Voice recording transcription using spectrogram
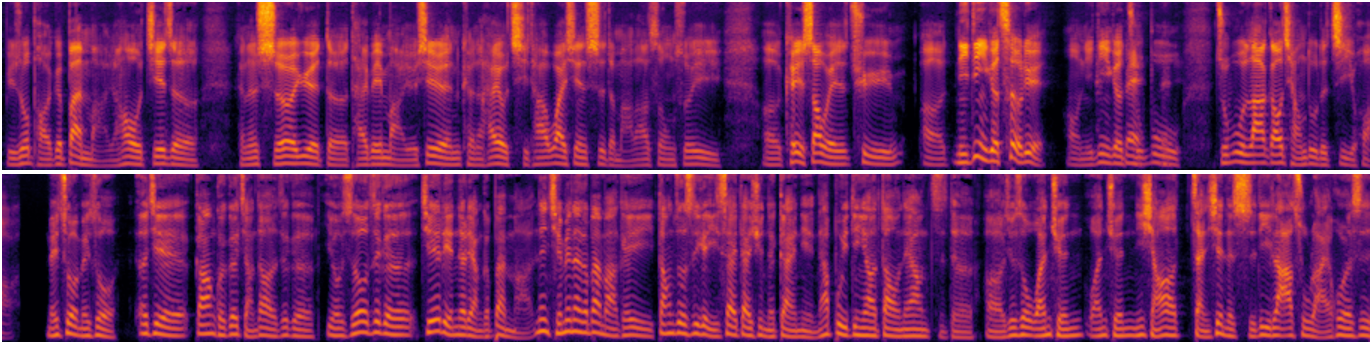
比如说跑一个半马，然后接着可能十二月的台北马，有些人可能还有其他外县市的马拉松，所以呃，可以稍微去呃拟定一个策略哦，拟定一个逐步逐步拉高强度的计划。没错，没错。而且刚刚奎哥讲到的这个，有时候这个接连的两个半马，那前面那个半马可以当做是一个以赛代训的概念，它不一定要到那样子的，呃，就是说完全完全你想要展现的实力拉出来，或者是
